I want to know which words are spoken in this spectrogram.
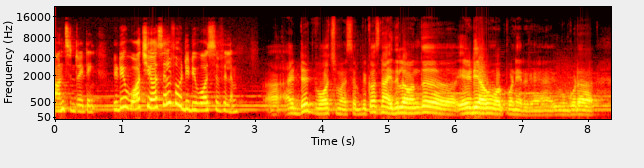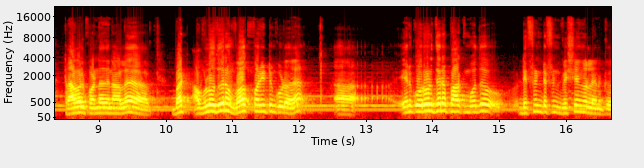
concentrating did you watch yourself or did you watch the film I did watch myself because நான் இதில் வந்து ஏடியாவும் ஒர்க் பண்ணியிருக்கேன் இவங்க கூட ட்ராவல் பண்ணதுனால பட் அவ்வளோ தூரம் ஒர்க் பண்ணிட்டும் கூட எனக்கு ஒரு ஒரு தடவை பார்க்கும்போது டிஃப்ரெண்ட் டிஃப்ரெண்ட் விஷயங்கள் எனக்கு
